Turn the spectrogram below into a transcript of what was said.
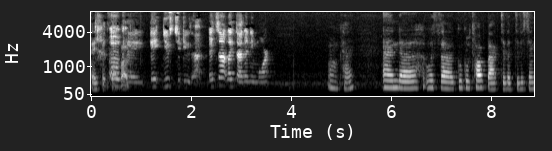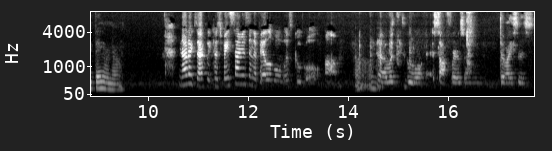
they fix that bug? Okay, it used to do that. It's not like that anymore. Okay. And uh, with uh, Google TalkBack, did it do the same thing or no? Not exactly, because FaceTime isn't available with Google, um, Oh, uh, with Google softwares and devices.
